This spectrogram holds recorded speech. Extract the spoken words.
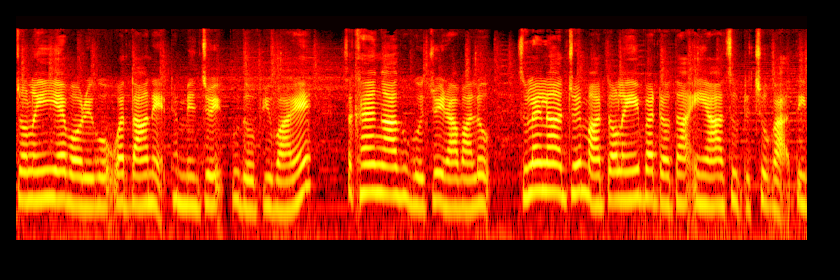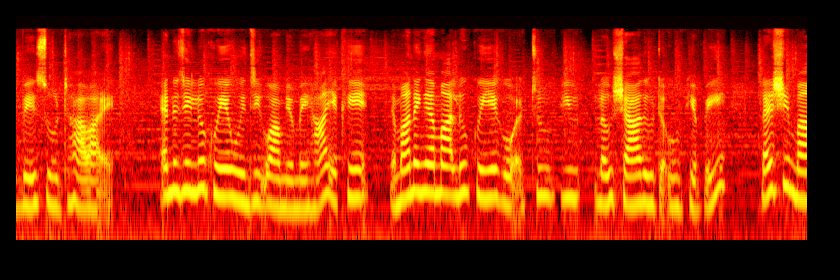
တော်လင်းရဲဘော်တွေကိုဝတ်သားနဲ့ထမင်းကျွေးကုသိုလ်ပြုပါတယ်။စခန်း၅ခုကိုကျွေးတာပါလို့ဇူလိုင်လအတွင်းမှာတော်လင်းဘတ်တော်သားအင်အားစုတချို့ကအသိပေးဆိုထားပါတယ်။ Energy လူခွေဝင်ကြီးဦးအောင်မျိုးမင်းဟာယခင်မြန်မာနိုင်ငံမှာလူခွေရေးကိုအထူးပြုလှုပ်ရှားသူတဦးဖြစ်ပြီးလက်ရှိမှာ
